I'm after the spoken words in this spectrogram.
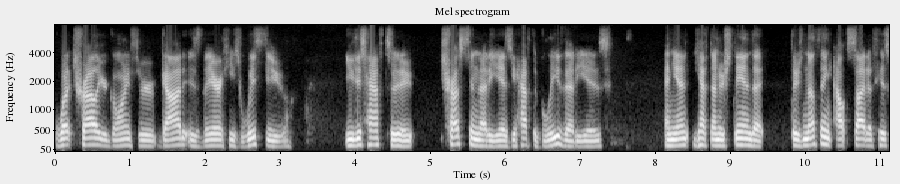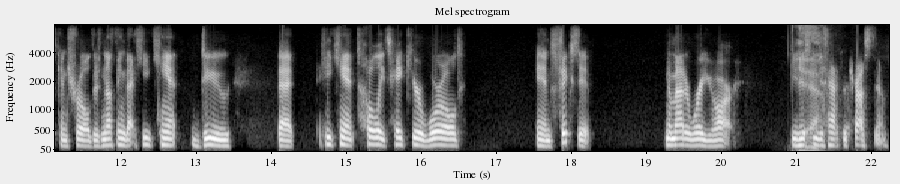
what trial you're going through god is there. He's with you. You just have to trust him that he is. You have to believe that he is. And you, you have to understand that there's nothing outside of his control. There's nothing that he can't do that he can't totally take your world and fix it no matter where you are. You just you just have to trust him.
